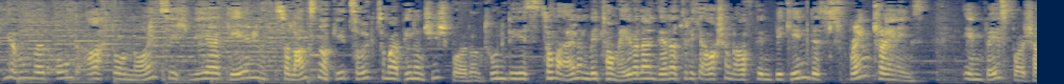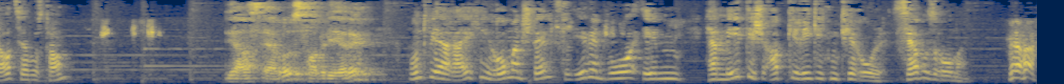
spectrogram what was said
498. Wir gehen, solange es noch geht, zurück zum alpinen Skisport und tun dies zum einen mit Tom Heberlein, der natürlich auch schon auf den Beginn des Springtrainings im Baseball schaut. Servus Tom. Ja, servus, habe die Ehre. Und wir erreichen Roman Stelzl irgendwo im hermetisch abgeriegelten Tirol. Servus Roman. Ja,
